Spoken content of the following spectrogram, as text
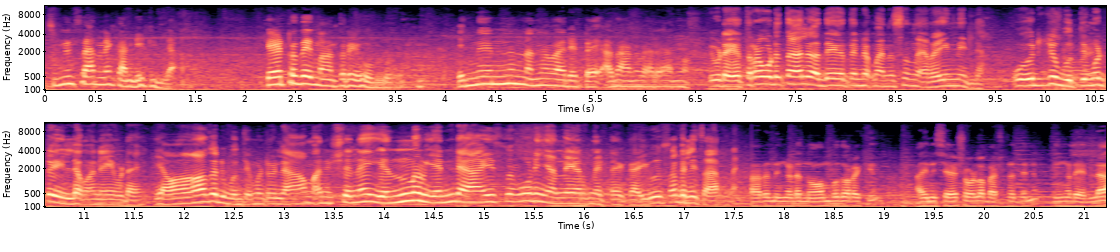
യൂസുഫിൻ സാറിനെ കണ്ടിട്ടില്ല. കേട്ടതേ മാത്രമേ ഉള്ളൂ. എന്നെന്നും എന്നും നന്മ വരട്ടെ അതാണ് വരാനോ. ഇവിടെ എത്ര കൊടുത്താലും അദ്ദേഹത്തിന്റെ മനസ്സ് നിറയുന്നില്ല. ഒരു ബുദ്ധിമുട്ടും ഇല്ല മോനെ ഇവിടെ. യാതൊരു ബുദ്ധിമുട്ടും ഇല്ല. ആ മനുഷ്യനെ എന്നും എന്റെ ആയുസ്സും കൂടി ഞാൻ നേർന്നിട്ടേക്കാം യൂസഫ് അലി സാറിനെ. സാറ് നിങ്ങളുടെ നോമ്പ് തുറയ്ക്കും അതിനുശേഷമുള്ള ഭക്ഷണത്തിനും നിങ്ങളുടെ എല്ലാ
